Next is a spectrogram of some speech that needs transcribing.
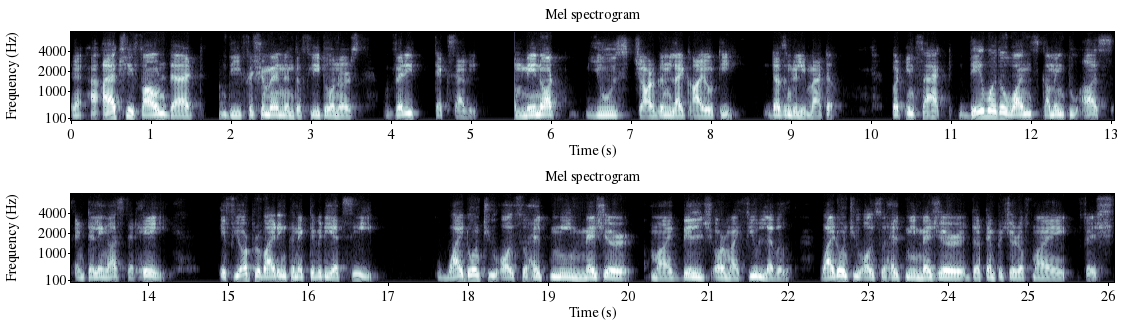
And I, actually found that the fishermen and the fleet owners very tech savvy. May not use jargon like iot doesn't really matter. But in fact they were the ones coming to us and telling us that hey if you're providing connectivity at sea why don't you also help me measure my bilge or my fuel level? Why don't you also help me measure the temperature of my fish?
